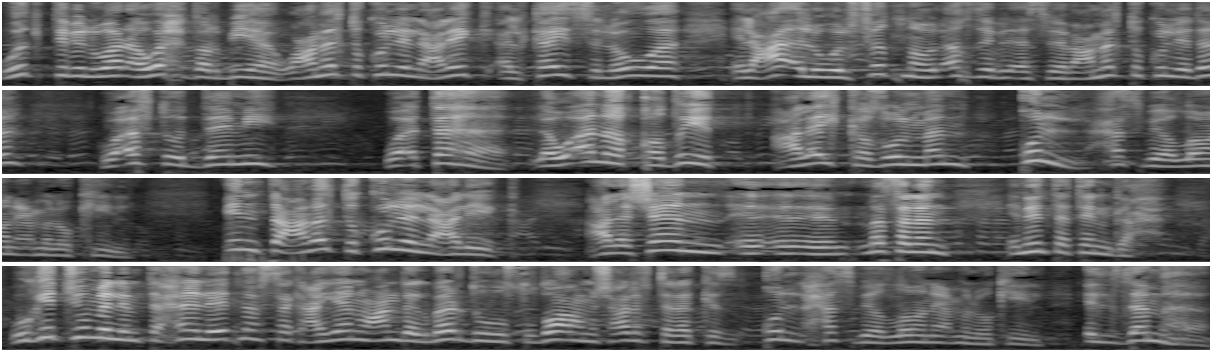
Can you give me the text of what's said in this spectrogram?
واكتب الورقة واحضر بيها. وعملت كل اللي عليك الكيس اللي هو العقل والفطنة والأخذ بالأسباب. عملت كل ده؟ وقفت قدامي وقتها لو أنا قضيت عليك ظلما قل حسبي الله ونعم الوكيل. انت عملت كل اللي عليك علشان مثلا إن انت تنجح. وجيت يوم الامتحان لقيت نفسك عيان وعندك برد وصداع ومش عارف تركز. قل حسبي الله ونعم الوكيل. الزمها.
